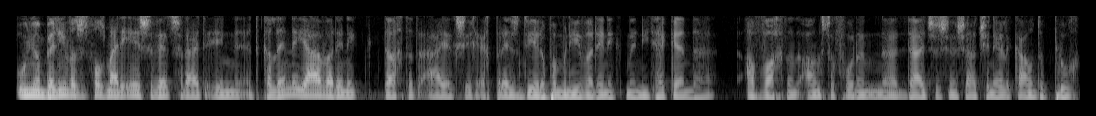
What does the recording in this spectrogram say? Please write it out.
Union Berlin was het volgens mij de eerste wedstrijd in het kalenderjaar waarin ik dacht dat Ajax zich echt presenteerde op een manier waarin ik me niet herkende. Afwachtend, angstig voor een eh, Duitse sensationele counterploeg.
